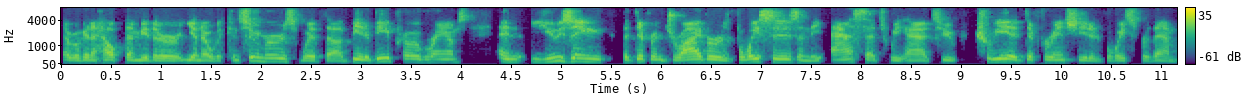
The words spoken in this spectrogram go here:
that we're going to help them either you know with consumers with uh, b2b programs and using the different drivers voices and the assets we had to create a differentiated voice for them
